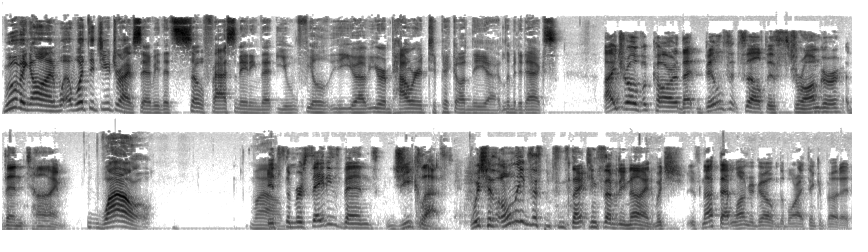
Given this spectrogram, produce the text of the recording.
Moving on, wh- what did you drive, Sammy? That's so fascinating that you feel you have you're empowered to pick on the uh, limited X. I drove a car that bills itself as stronger than time. Wow, wow. It's the Mercedes Benz G Class, which has only existed since 1979, which is not that long ago. The more I think about it,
